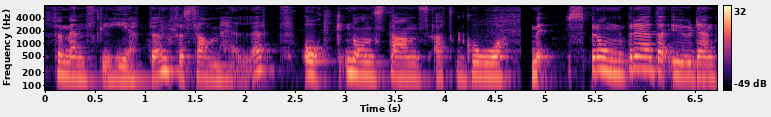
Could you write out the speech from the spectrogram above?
för mänskligheten, för samhället. Och någonstans att gå med språngbräda ur den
